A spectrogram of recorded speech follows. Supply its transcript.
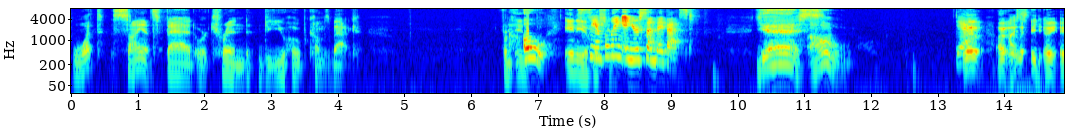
What science fad or trend do you hope comes back? From in- Oh, any of sampling history? in your Sunday best. Yes. Oh, Yeah. Wait, are, uh, I s- uh, uh,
